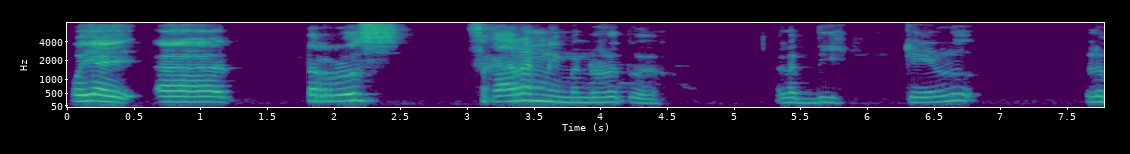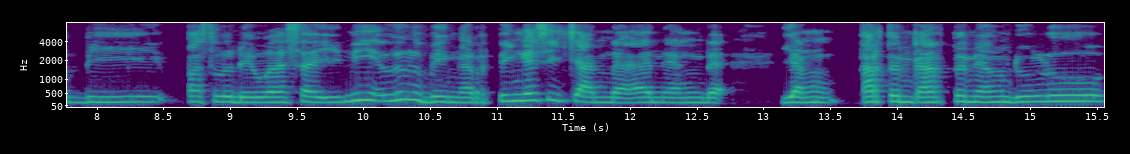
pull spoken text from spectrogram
Oh iya, eh, terus sekarang nih menurut lo lebih kayak lu lebih pas lu dewasa ini lu lebih ngerti gak sih candaan yang da, yang kartun-kartun yang dulu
